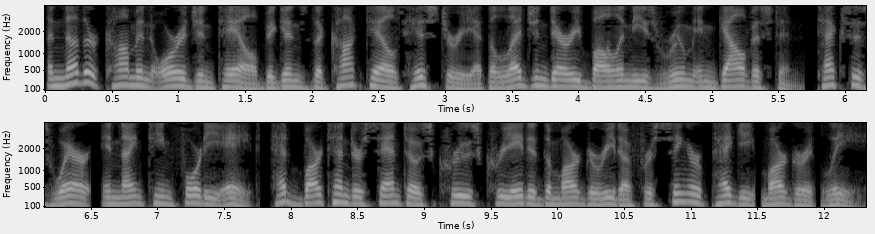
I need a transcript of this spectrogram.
Another common origin tale begins the cocktail's history at the legendary Balinese Room in Galveston, Texas where, in 1948, head bartender Santos Cruz created the margarita for singer Peggy Margaret Lee.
